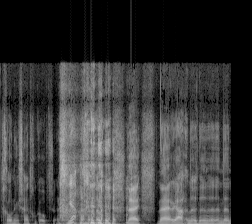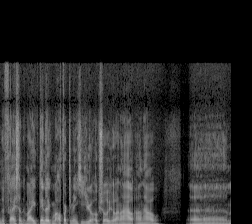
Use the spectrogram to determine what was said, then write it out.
Groningen schijnt goedkoop te zijn. ja. nee, nee, ja, een, een, een, een, vrijstaande. Maar ik denk dat ik mijn appartementje hier ook sowieso aan, hou- aan hou. Ehm,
